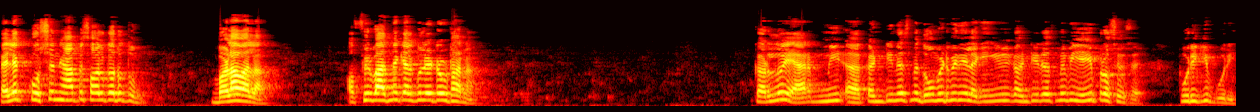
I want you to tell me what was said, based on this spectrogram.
पहले क्वेश्चन यहाँ पे सॉल्व करो तुम, बड़ा वाला, और फिर बाद में कैलकुलेटर उठाना। कर लो यार कंटिन्यूस में दो मिनट भी नहीं लगेंगे, क्योंकि कंटिन्यूस में भी यही प्रोसेस है, पूरी की पूरी।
